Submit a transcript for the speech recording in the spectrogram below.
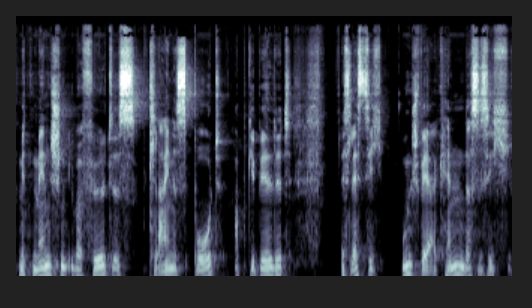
mit Menschen überfülltes kleines Boot abgebildet. Es lässt sich unschwer erkennen, dass es sich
